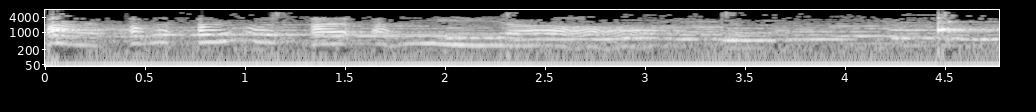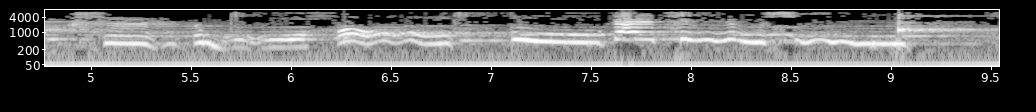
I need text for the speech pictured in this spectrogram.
哎哎哎哎哎呀！是母后不该听信花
